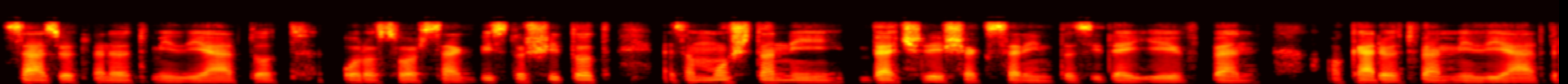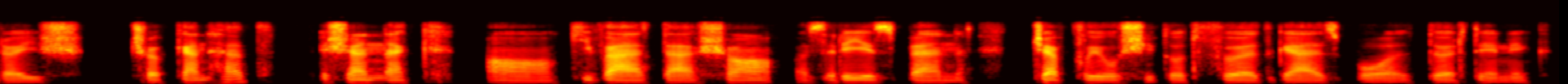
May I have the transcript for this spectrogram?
155 milliárdot Oroszország biztosított. Ez a mostani becslések szerint az idei évben akár 50 milliárdra is csökkenhet és ennek a kiváltása az részben cseppfolyósított földgázból történik.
